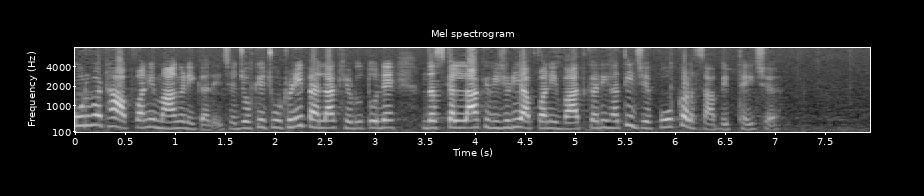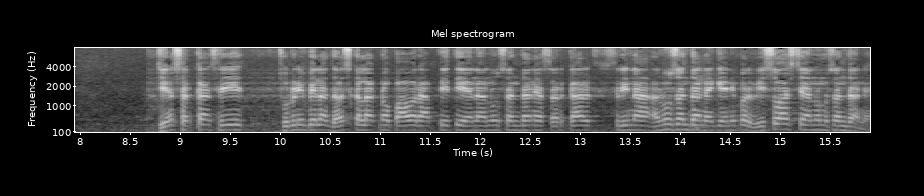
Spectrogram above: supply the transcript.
પુરવઠા આપવાની માંગણી કરી છે. જોકે ચૂંટણી પહેલા ખેડૂતોને દસ કલાક વીજળી આપવાની વાત કરી હતી, જે પોકળ સાબિત થઈ છે. જે સરકાર શ્રી ચૂંટણી પહેલાં દસ કલાકનો પાવર આપતી હતી. એના અનુસંધાને સરકાર શ્રીના અનુસંધાને કે એની પર વિશ્વાસ છે અનુસંધાને?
